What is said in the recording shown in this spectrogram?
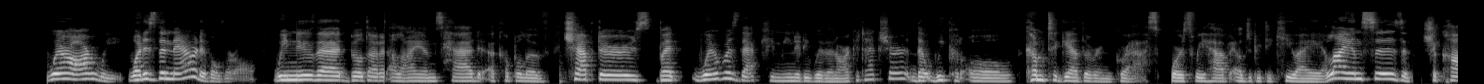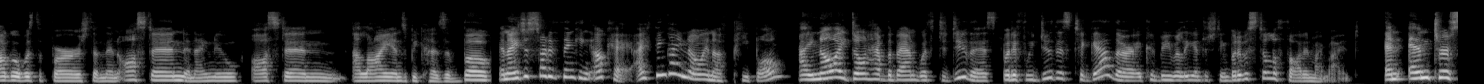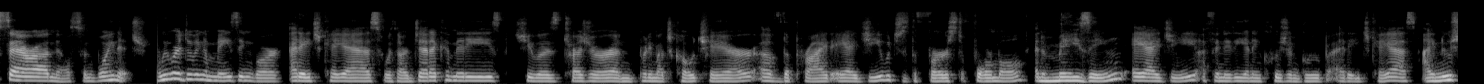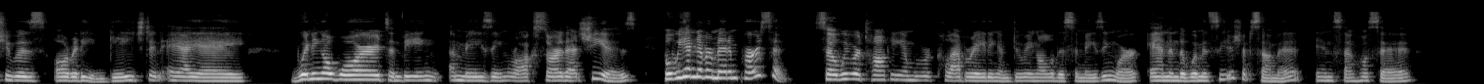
Where are we? What is the narrative overall? We knew that Built Out Alliance had a couple of chapters, but where was that community within architecture that we could all come together and grasp? Of course, we have LGBTQIA alliances, and Chicago was the first, and then Austin. And I knew Austin Alliance because of Bo. And I just started thinking, okay, I think I know enough people. I know I don't have the bandwidth to do this, but if we do this together, it could be really interesting. But it was still a thought in my mind. And enter Sarah Nelson Woynicz. We were doing amazing work at HKS with our JEDA committees. She was treasurer and pretty much co chair of the Pride AIG, which is the first formal and amazing AIG, Affinity and Inclusion Group at HKS. I knew she was already engaged in AIA, winning awards and being amazing rock star that she is, but we had never met in person. So we were talking and we were collaborating and doing all of this amazing work. And in the Women's Leadership Summit in San Jose,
